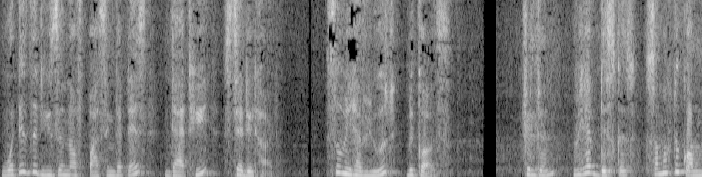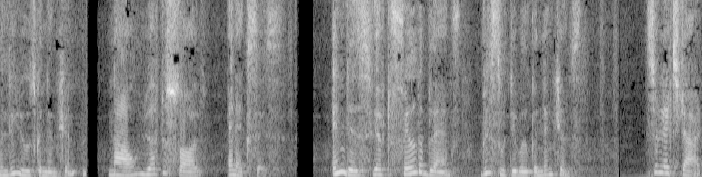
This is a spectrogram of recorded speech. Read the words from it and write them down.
what is the reason of passing the test? That he studied hard. So we have used because. Children, we have discussed some of the commonly used conjunction. Now you have to solve an exercise. In this, you have to fill the blanks with suitable conjunctions. So let's start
